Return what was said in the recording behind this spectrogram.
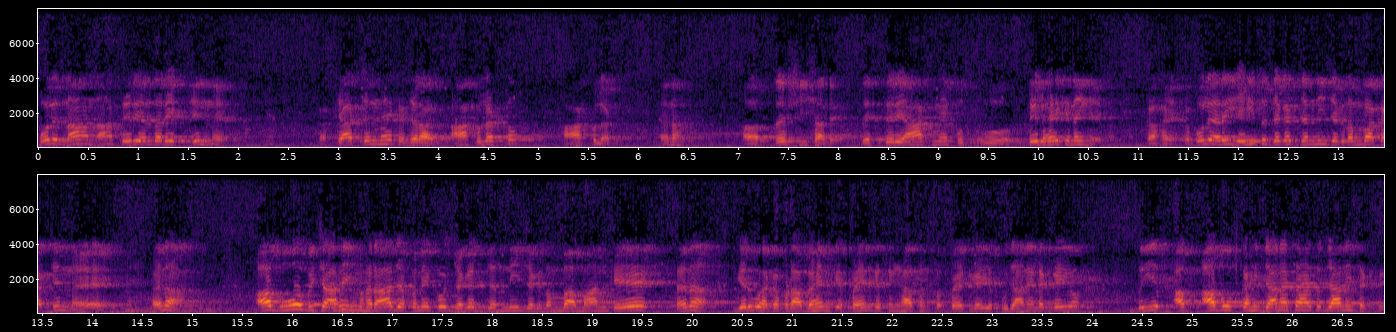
बोले, ना ना, तेरे अंदर एक चिन्ह है। क्या चिन्ह है कि जरा आँख उलट तो? आँख उलट, है ना? और दे शीशा ले, देख, तेरे आँख में वो तिल है कि नहीं है? कहा है तो बोले, अरे, यही तो जगत जननी जगदम्बा का चिन्ह है। है ना? अब वो बिचारी महाराज अपने को जगत जननी जगदम्बा मान के, है ना, गिरुआ कपड़ा बहन के, पहन के सिंहासन पर बैठ गई पुजाने लग गई हो तो ये, अब अब वो कहीं जाना चाहे तो जा नहीं सकते।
